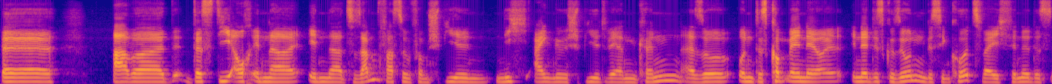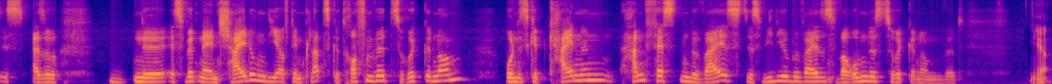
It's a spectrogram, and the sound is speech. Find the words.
Äh, aber dass die auch in der, in der Zusammenfassung vom Spielen nicht eingespielt werden können. Also, und das kommt mir in der, in der Diskussion ein bisschen kurz, weil ich finde, das ist, also eine, es wird eine Entscheidung, die auf dem Platz getroffen wird, zurückgenommen und es gibt keinen handfesten Beweis des Videobeweises, warum das zurückgenommen wird. Ja,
